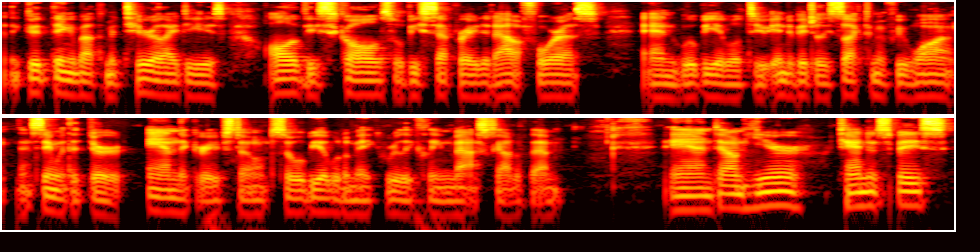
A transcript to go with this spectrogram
And the good thing about the material ID is all of these skulls will be separated out for us and we'll be able to individually select them if we want. And same with the dirt and the gravestone. So we'll be able to make really clean masks out of them. And down here, tangent space.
